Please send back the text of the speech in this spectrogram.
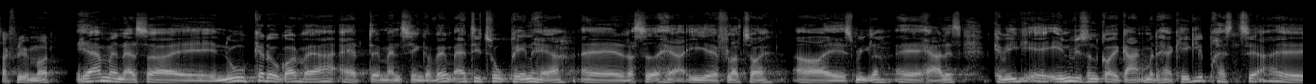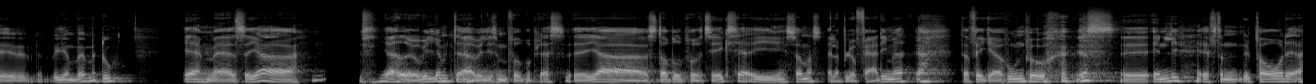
Tak fordi vi måtte. Ja, men altså, øh, nu kan det jo godt være, at øh, man tænker, hvem er de to pæne herrer, øh, der sidder her i flot tøj og smiler herligt. Kan vi ikke, inden vi sådan går i gang med det her, kan I ikke lige præsentere, William, hvem er du? Ja, men altså, jeg, jeg hedder jo William, der har vi ligesom fået på plads. Øh, jeg stoppede på TX her i sommer, eller blev færdig med. Ja. Der fik jeg hunden på, yes. øh, endelig, efter et par år der.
